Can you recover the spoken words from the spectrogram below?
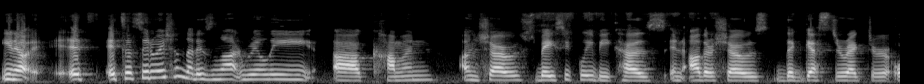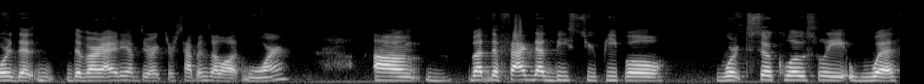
you know, it's it's a situation that is not really uh, common on shows, basically because in other shows the guest director or the the variety of directors happens a lot more. Um, but the fact that these two people worked so closely with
